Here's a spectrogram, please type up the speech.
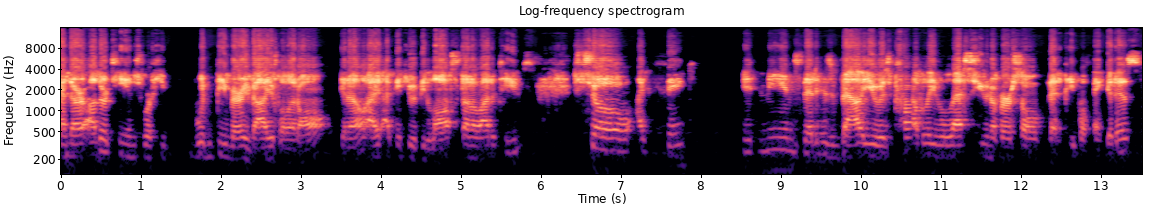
and there are other teams where he wouldn't be very valuable at all. You know, I, I think he would be lost on a lot of teams. So I think it means that his value is probably less universal than people think it is.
